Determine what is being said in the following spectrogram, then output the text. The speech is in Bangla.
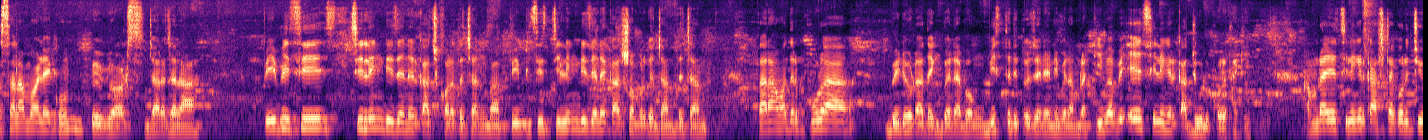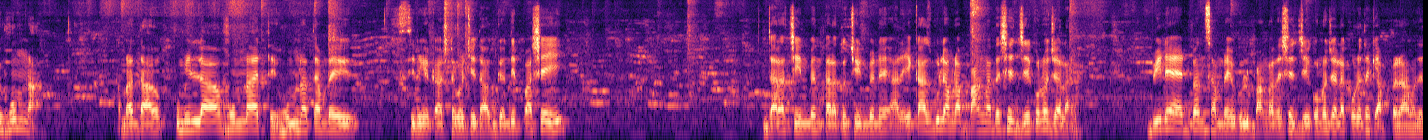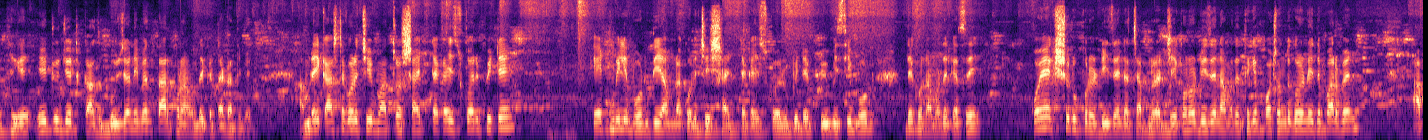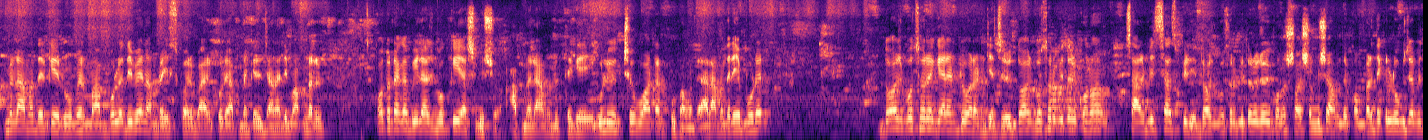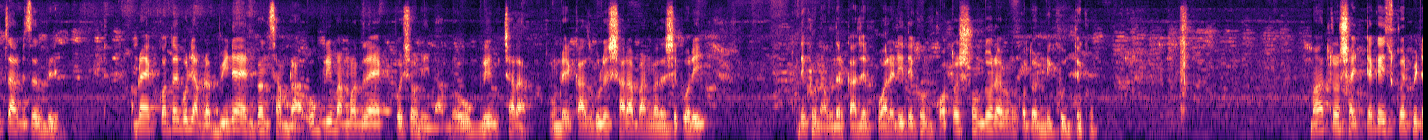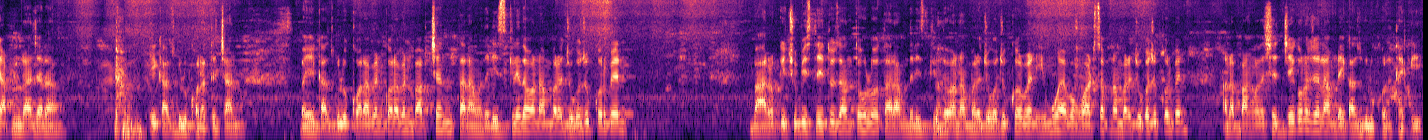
আসসালামু আলাইকুম ভিউয়ার্স। যারা যারা পিভিসি সিলিং ডিজাইনের কাজ করাতে চান বা পিভিসি সিলিং ডিজাইনের কাজ সম্পর্কে জানতে চান, তারা আমাদের পুরা ভিডিওটা দেখবেন এবং বিস্তারিত জেনে নেবেন আমরা কীভাবে এই সিলিংয়ের কাজগুলো করে থাকি। আমরা এই সিলিংয়ের কাজটা করেছি হোমনা। আমরা দাও কুমিল্লা হোমনাতে হোমনাতে আমরা এই সিলিংয়ের কাজটা করেছি। দাউদগঞ্জের পাশেই যারা চিনবেন তারা তো চিনবেনই আর এই কাজগুলি আমরা বাংলাদেশের যে কোনো জেলায়, বিনা অ্যাডভান্স আমরা এগুলো বাংলাদেশের যে কোনো জেলা করে থাকি, আপনারা আমাদের থেকে এ টু জেড কাজ বুঝে নেবেন, তারপরে আমাদেরকে টাকা দেবেন। আমরা এই কাজটা করেছি মাত্র ষাট টাকা স্কোয়ার ফিটে এট মিলি বোর্ড দিয়ে আমরা করেছি ষাট টাকা স্কোয়ার ফিটে পিভিসি বোর্ড দেখুন আমাদের কাছে কয়েকশোর উপরে ডিজাইন আছে। আপনারা যে কোনো ডিজাইন আমাদের থেকে পছন্দ করে নিতে পারবেন। আপনারা আমাদেরকে রুমের মাপ বলে দিবেন, আমরা স্কোয়ার বার করে আপনাকে জানা দিব আপনার কত টাকা বিল আসব, কী আসবে, সো আপনারা আমাদের থেকে এগুলি হচ্ছে ওয়াটারপ্রুফ আমাদের। আর আমাদের এই বোর্ডের দশ বছরের গ্যারান্টি ওয়ারেন্টি আছে। যদি দশ বছরের ভিতরে কোনো সার্ভিস চার্জ ফ্রি দশ বছরের ভিতরে যদি কোনো সমস্যা আমাদের কোম্পানি থেকে লোক যাবে সার্ভিস চার্জ ফ্রি আমরা এক কথাই বলি, আমরা বিনা অ্যাডভান্স আমরা অগ্রিম আমাদের এক পয়সাও নিই না। আমরা অগ্রিম ছাড়া আমরা এই কাজগুলি সারা বাংলাদেশে করি। দেখুন, আমাদের কাজের কোয়ালিটি দেখুন, কত সুন্দর এবং কত নিখুঁত দেখুন। মাত্র ষাট টাকা স্কোয়ার ফিট আপনারা যারা এই কাজগুলো করাতে চান বা এই কাজগুলো করাবেন করাবেন ভাবছেন, তারা আমাদের স্ক্রিনে দেওয়া নাম্বারে যোগাযোগ করবেন। বা আরও কিছু বিস্তারিত জানতে হলো, তারা আমাদের স্ক্রিনে দেওয়া নাম্বারে যোগাযোগ করবেন। ইমো এবং হোয়াটসঅ্যাপ নাম্বারে যোগাযোগ করবেন। আমরা বাংলাদেশের যে কোনো জেলা আমরা এই কাজগুলো করে থাকি।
